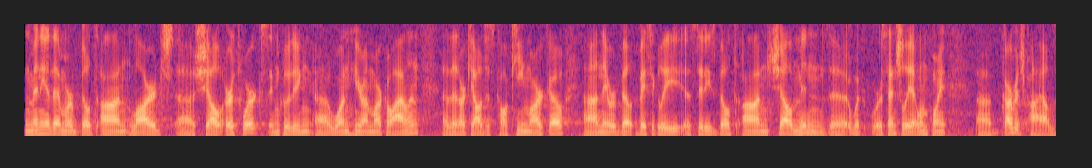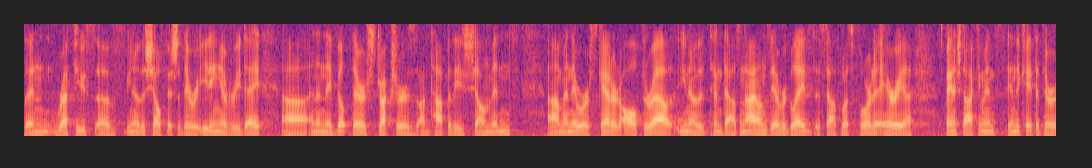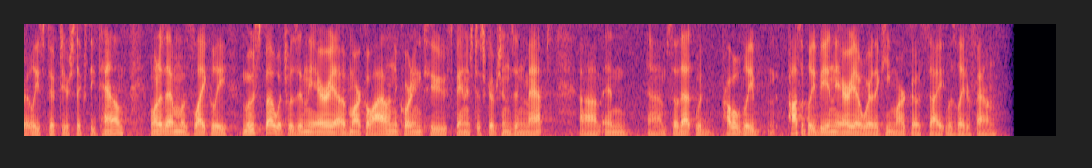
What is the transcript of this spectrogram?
Many of them were built on large uh, shell earthworks, including uh, one here on Marco Island uh, that archaeologists call Key Marco. Uh, and they were built basically uh, cities built on shell middens, uh, what were essentially at one point uh, garbage piles and refuse of you know the shellfish that they were eating every day, uh, and then they built their structures on top of these shell middens, um, and they were scattered all throughout you know the 10,000 islands, the Everglades, the Southwest Florida area. Spanish documents indicate that there were at least 50 or 60 towns. One of them was likely Muspa, which was in the area of Marco Island, according to Spanish descriptions and maps. Um, and um, so that would probably, possibly be in the area where the Key Marco site was later found.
